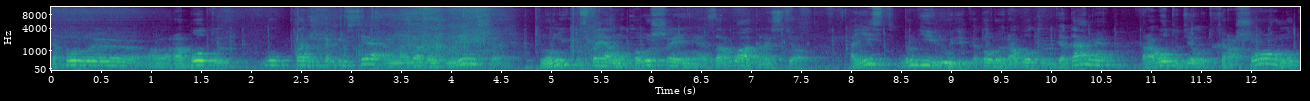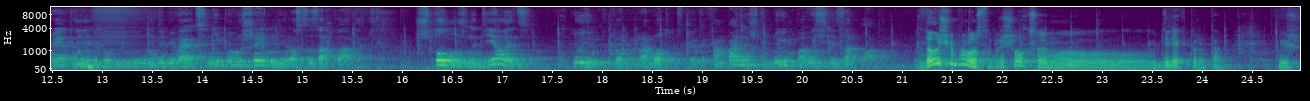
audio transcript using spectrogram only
которые э, работают, ну, так же, как и все, а иногда даже меньше, но у них постоянно повышение, зарплата растет. А есть другие люди, которые работают годами, работу делают хорошо, но при этом не добиваются ни повышения, ни роста зарплаты. Что нужно делать людям, которые работают в этой компании, чтобы им повысили зарплату? Да очень просто. Пришел к своему директору там, говоришь,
